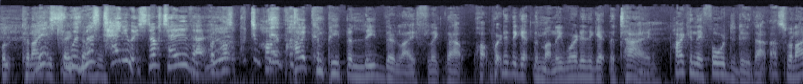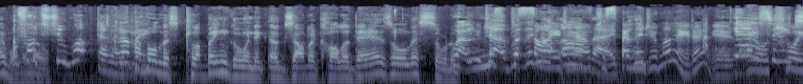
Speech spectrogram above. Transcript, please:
Well, can I just say we must tell you it's not over. But how, how, how can people lead their life like that? What, where do they get the money? Where do they get the time? How can they afford to do that? That's what I want to know. Afford to do what, though? Have all this clubbing, going to exotic holidays, all this sort of... Well, You no, just but they're not, decide are how they? to spend your money, don't you? Yes, Your and choice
